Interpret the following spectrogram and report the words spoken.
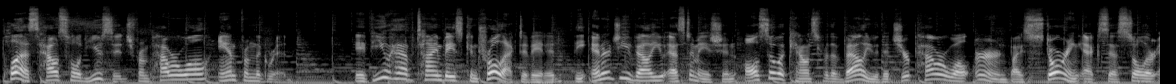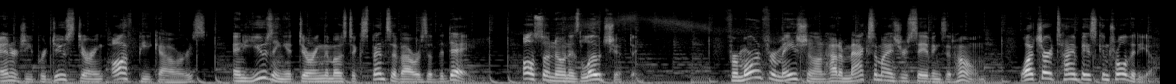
plus household usage from Powerwall and from the grid. If you have time-based control activated, the energy value estimation also accounts for the value that your power Powerwall earned by storing excess solar energy produced during off-peak hours and using it during the most expensive hours of the day, also known as load shifting. For more information on how to maximize your savings at home, watch our time-based control video.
